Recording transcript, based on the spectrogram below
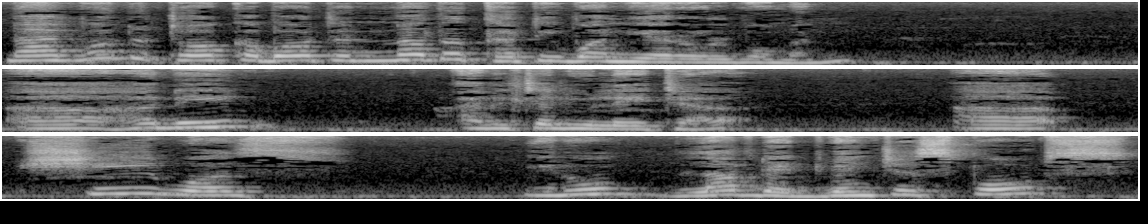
Now I'm going to talk about another 31 year old woman. Uh, her name, I will tell you later. Uh, she was, you know, loved adventure sports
